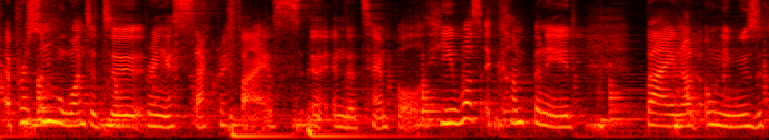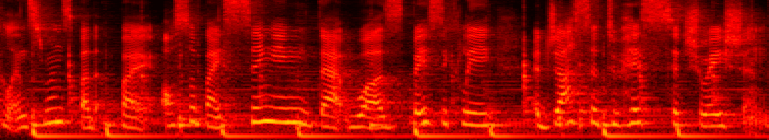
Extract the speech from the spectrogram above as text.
A person who wanted to bring a sacrifice in, in the temple, he was accompanied by not only musical instruments, but by also by singing that was basically adjusted to his situation.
